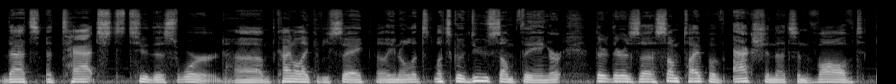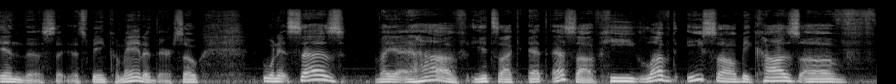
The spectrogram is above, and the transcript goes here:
that's attached to this word. Uh, kind of like if you say, uh, you know, let's let's go do something, or there, there's uh, some type of action that's involved in this that's being commanded there. So when it says Vayehav Yitzhak et Esav, he loved Esau because of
